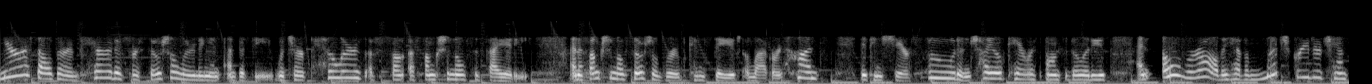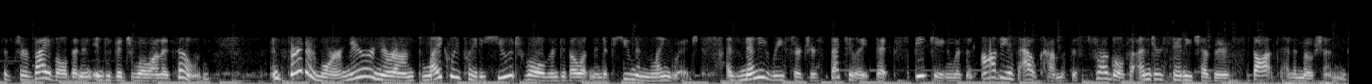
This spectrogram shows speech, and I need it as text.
Mirror cells are imperative for social learning and empathy, which are pillars of a functional society. And a functional social group can stage elaborate hunts, they can share food and childcare responsibilities, and overall, they have a much greater chance of survival than an individual on its own. And furthermore, mirror neurons likely played a huge role in the development of human language, as many researchers speculate that speaking was an obvious outcome of the struggle to understand each other's thoughts and emotions.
